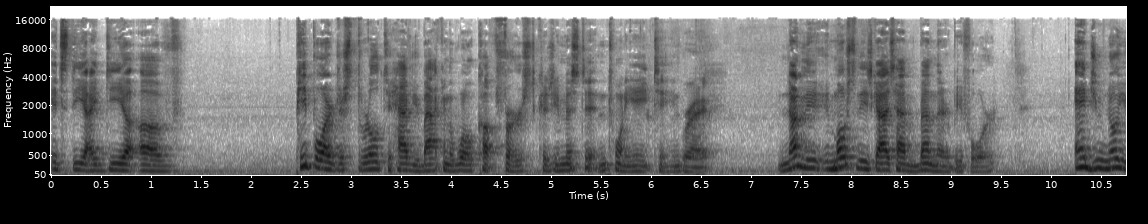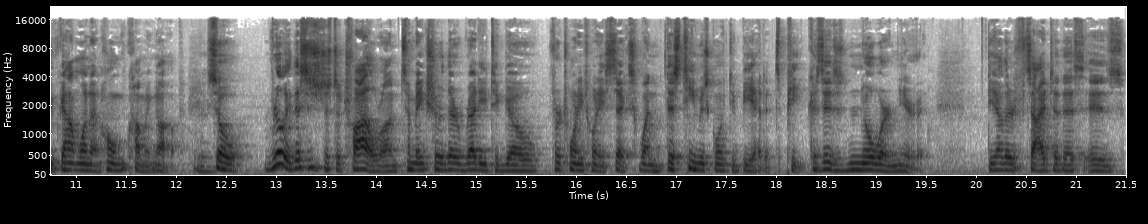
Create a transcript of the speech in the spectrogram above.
it's the idea of people are just thrilled to have you back in the World Cup first because you missed it in 2018 Right. none of the most of these guys haven't been there before and you know you've got one at home coming up. So really this is just a trial run to make sure they're ready to go for 2026 when this team is going to be at its peak because it is nowhere near it. The other side to this is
